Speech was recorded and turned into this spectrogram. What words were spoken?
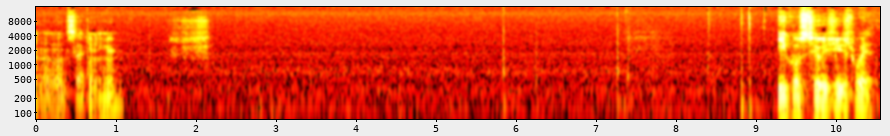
Uh, one second here. Equals to is used with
